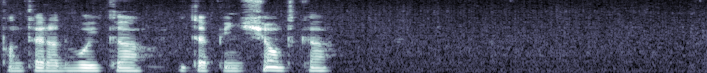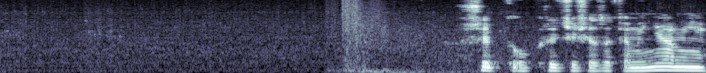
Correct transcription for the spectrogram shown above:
Pantera dwójka i T-50. Szybko ukrycie się za kamieniami.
